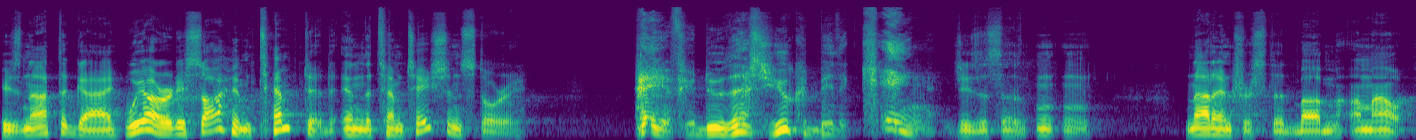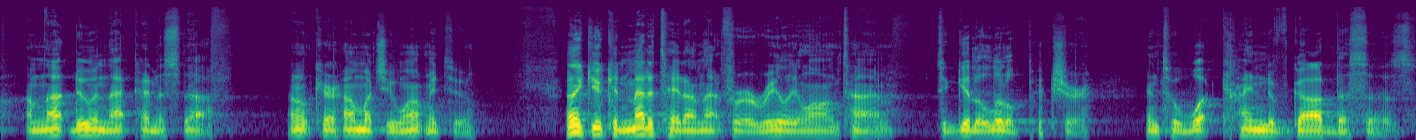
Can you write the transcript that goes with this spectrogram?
he's not the guy. We already saw him tempted in the temptation story. Hey, if you do this, you could be the king. Jesus says, mm not interested, bub. I'm out. I'm not doing that kind of stuff. I don't care how much you want me to. I think you can meditate on that for a really long time to get a little picture into what kind of God this is.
